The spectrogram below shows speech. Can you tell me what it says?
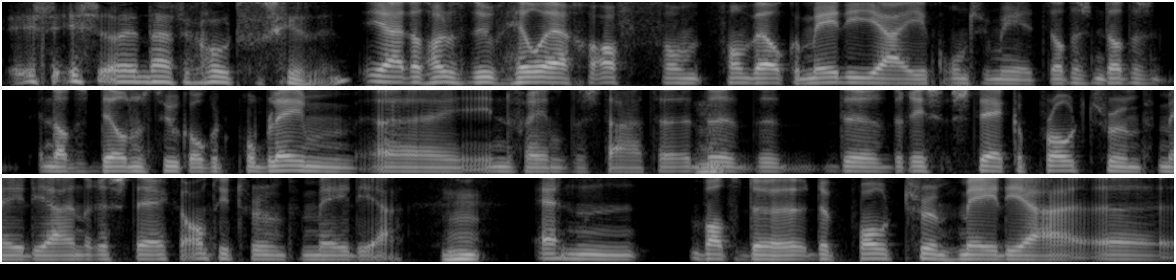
Is, is er inderdaad een groot verschil in? Ja, dat hangt natuurlijk heel erg af van, van welke media je consumeert. Dat is, dat is, en dat is deel natuurlijk ook het probleem eh, in de Verenigde Staten. De, de, de, er is sterke pro-Trump media en er is sterke anti-Trump media. Hm. En wat de, de pro-Trump media eh,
